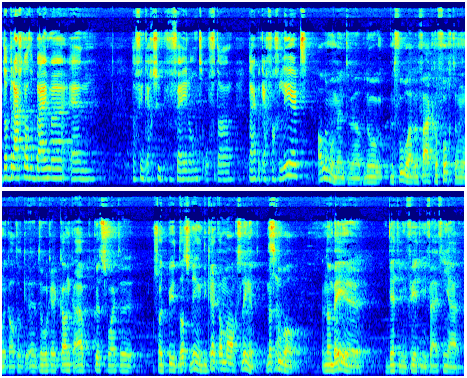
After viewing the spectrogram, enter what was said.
dat, draag ik altijd bij me en dat vind ik echt super vervelend. Of daar, daar heb ik echt van geleerd. Alle momenten wel. Ik bedoel, met voetbal hebben we vaak gevochten. Omdat ik altijd uh, te horen kreeg kanker, aap, kut, zwarte, zwarte piet, dat soort dingen. Die krijg ik allemaal geslingerd met Zo. voetbal. En dan ben je 13, 14, 15 jaar.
